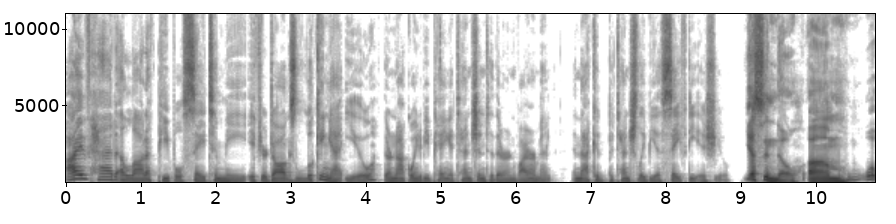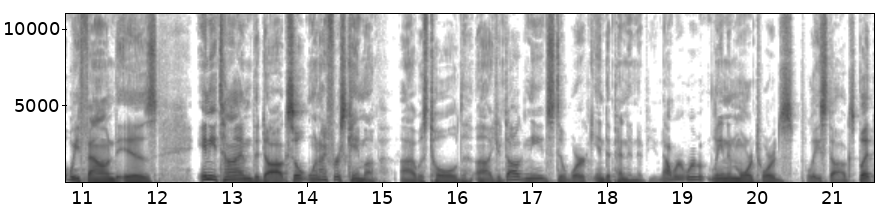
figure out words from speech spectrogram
I've had a lot of people say to me if your dog's looking at you, they're not going to be paying attention to their environment. And that could potentially be a safety issue. Yes and no. Um, what we found is anytime the dog, so when I first came up, I was told uh, your dog needs to work independent of you. Now we're, we're leaning more towards police dogs, but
